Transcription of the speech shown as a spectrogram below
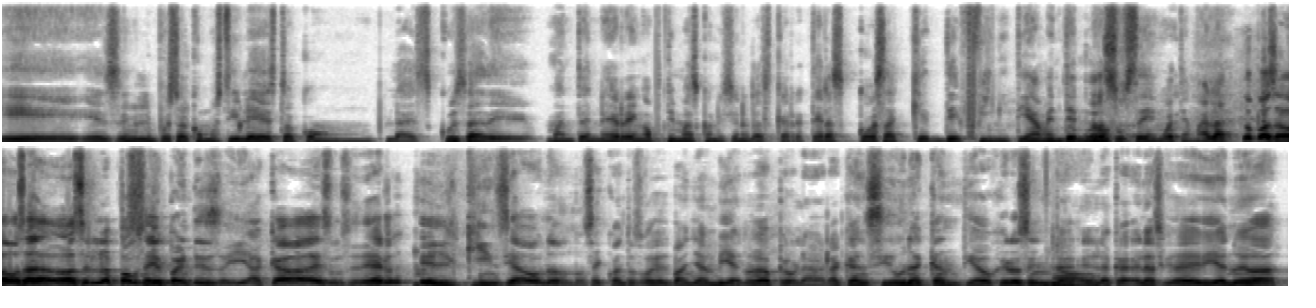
Eh, es el impuesto al combustible, esto con la excusa de mantener en óptimas condiciones las carreteras, cosa que definitivamente no, sucede en Guatemala. No pasa, vamos a, hacer la pausa de paréntesis ahí. Acaba de suceder el quinceavo, no, no sé cuántos hoy van ya en Villanueva, pero la verdad que han sido una cantidad de agujeros en, la, en, la, ciudad de Villanueva.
